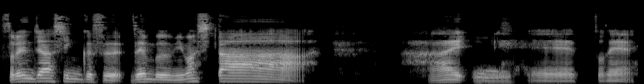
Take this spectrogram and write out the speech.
ストレンジャーシングス全部見ました。はい。えーっとね、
